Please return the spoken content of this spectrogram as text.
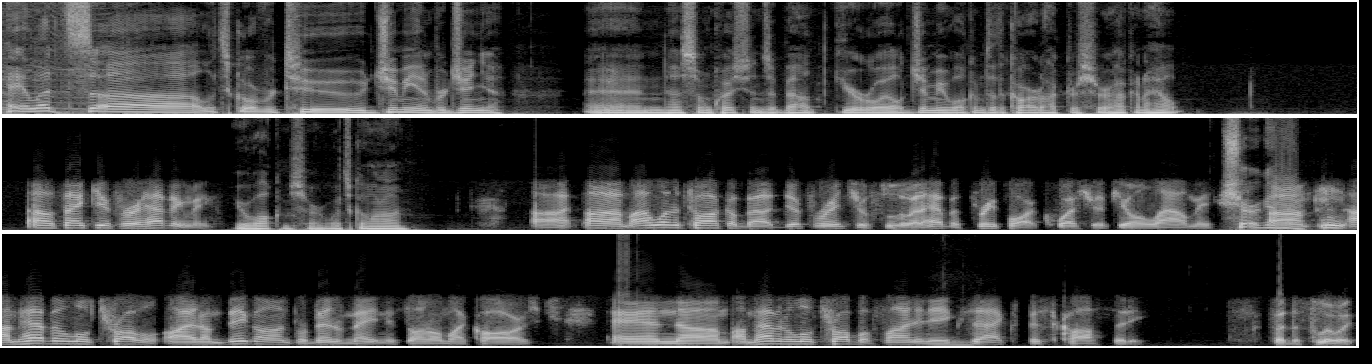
Hey, let's uh, let's go over to Jimmy in Virginia and has some questions about gear oil. Jimmy, welcome to the Car Doctor, sir. How can I help? Oh, thank you for having me. You're welcome, sir. What's going on? Uh, um, I want to talk about differential fluid. I have a three-part question, if you'll allow me. Sure, go um, I'm having a little trouble. All right, I'm big on preventive maintenance on all my cars, and um, I'm having a little trouble finding the exact viscosity for the fluid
